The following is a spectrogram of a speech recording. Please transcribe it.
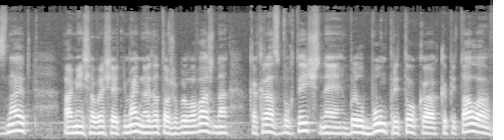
знают, а меньше обращают внимание, но это тоже было важно. Как раз в 2000-е был бум притока капитала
